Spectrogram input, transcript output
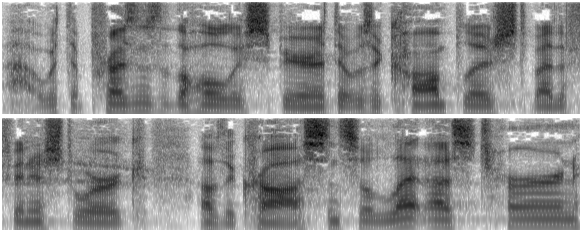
uh, with the presence of the Holy Spirit that was accomplished by the finished work of the cross. And so let us turn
